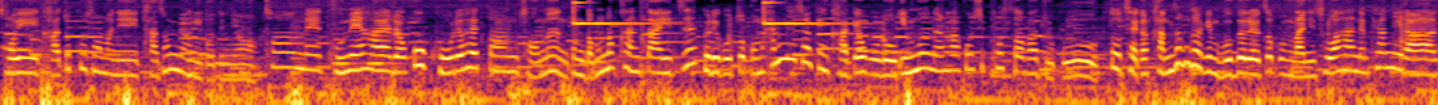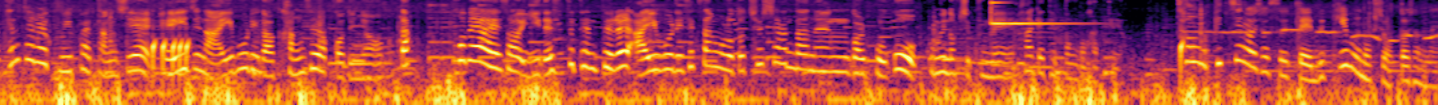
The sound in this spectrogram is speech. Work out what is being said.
저희 가족 구성원이 다섯 명이거든요. 처음에 구매하려고 고려했던 점은 좀 넉넉한 사이즈 그리고 조금 합리적인 가격으로 입문을 하고 싶었어가지고 또 제가 감성적인 무드를 조금 많이 좋아하는 편이라 텐트를 구입할 당시에 베이지나 아이보리가 강세였거든요. 딱 코베아에서 이 네스트 텐트를 아이보리 색상으로도 출시한다는 걸 보고 고민 없이 구매하게 됐던 것 같아요. 처음 피칭하셨을 때 느낌은 혹시 어떠셨나요?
